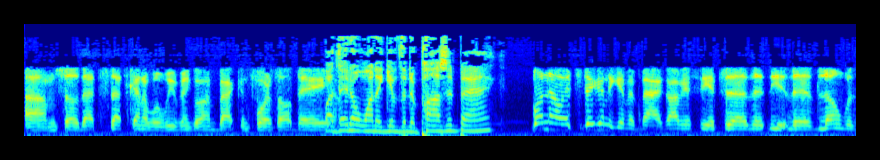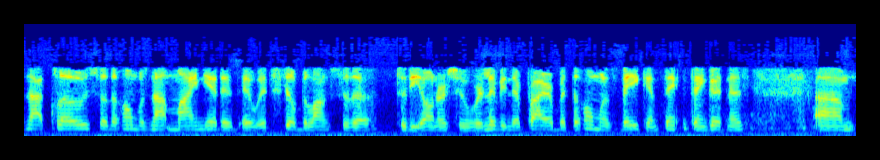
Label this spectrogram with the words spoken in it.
Um, so that's that's kind of what we've been going back and forth all day. But they don't want to give the deposit back? Well, no, it's they're going to give it back. Obviously, it's uh, the, the the loan was not closed, so the home was not mine yet. It, it, it still belongs to the to the owners who were living there prior, but the home was vacant. Thank, thank goodness. Um,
